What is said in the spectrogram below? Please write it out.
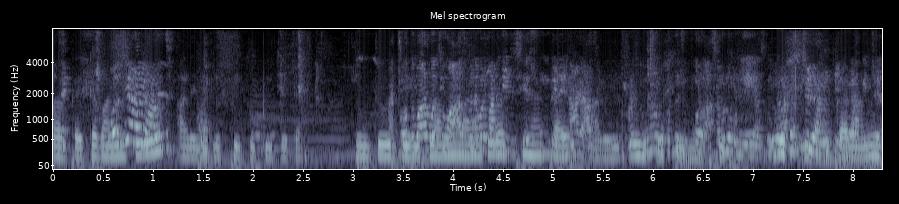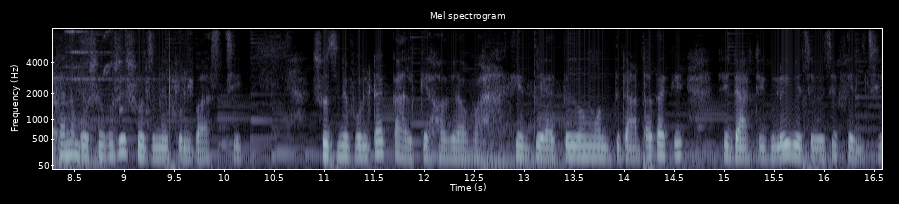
তরকারিটা বানিয়ে ফেলল আর এদিকে পিকু পিঠেটা। কিন্তু যেহেতু আমি বানাতে পারছি না তাই আরোহীকেও বসিয়ে নিয়েছি। বেশ শিখুক আর আমি এখানে বসে বসে সজনে ফুল বাসছি। সজনে ফুলটা কালকে হবে আবার। কিন্তু এত মধ্যে ডাঁটা থাকে সেই ডাঁটিগুলোই বেছে বেছে ফেলছি।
